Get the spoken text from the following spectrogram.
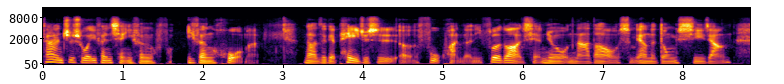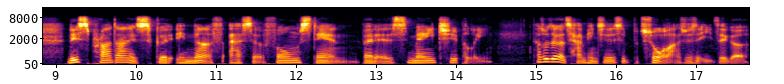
当然就是说一分钱一分一分货嘛。那这个 pay 就是呃付款的，你付了多少钱就拿到什么样的东西这样。This product is good enough as a phone stand, but is made cheaply。 他说这个产品其实是不错啦，就是以这个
